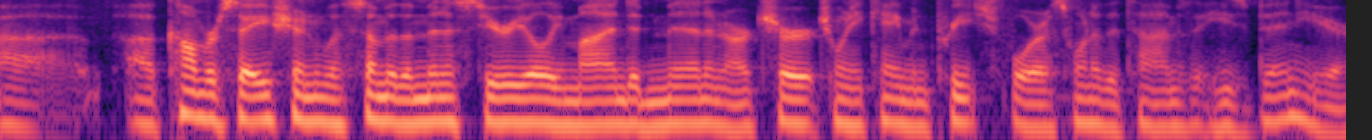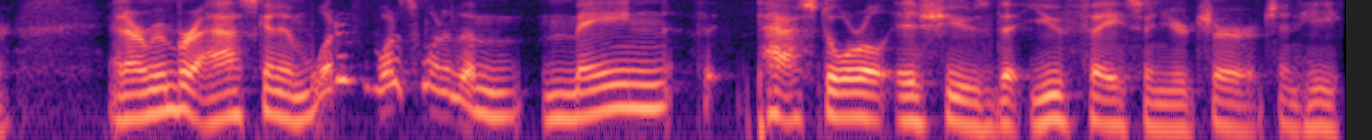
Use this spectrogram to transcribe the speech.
a conversation with some of the ministerially minded men in our church when he came and preached for us one of the times that he's been here. And I remember asking him, what, what's one of the main pastoral issues that you face in your church? And he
